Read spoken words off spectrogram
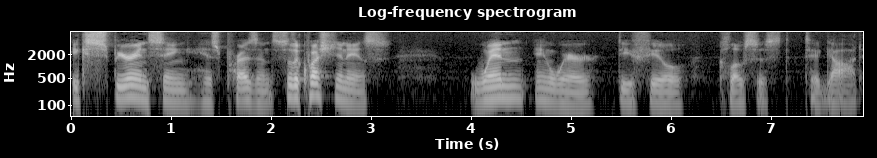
experiencing his presence. So the question is, when and where do you feel closest to God?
